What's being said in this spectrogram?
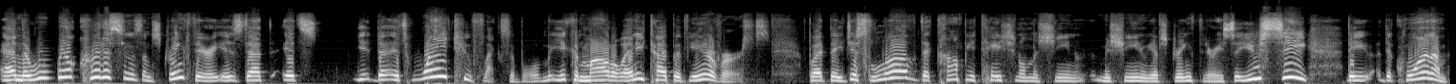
And the real criticism of string theory is that it's it's way too flexible. You can model any type of universe, but they just love the computational machine machinery of string theory. So you see the the quantum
